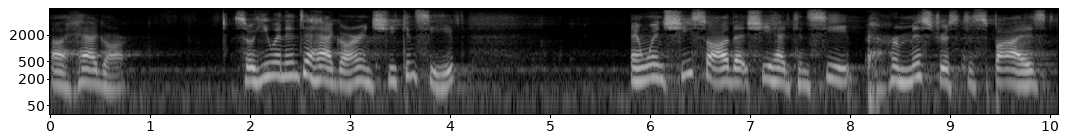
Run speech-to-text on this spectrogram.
uh, Hagar. So he went into Hagar, and she conceived. And when she saw that she had conceived, her mistress despised,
